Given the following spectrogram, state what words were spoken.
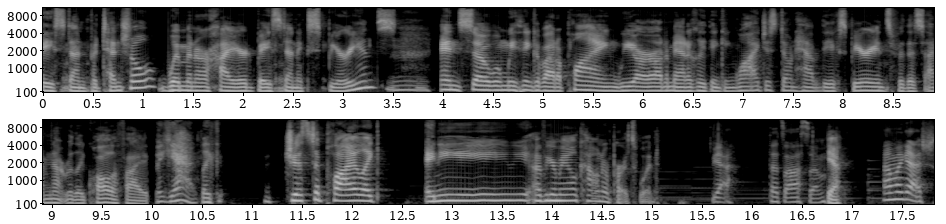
based on potential, women are hired based on experience. Mm. And so when we think about applying, we are automatically thinking, well, I just don't have the experience for this. I'm not really qualified. But yeah, like just apply like any of your male counterparts would. Yeah, that's awesome. Yeah. Oh my gosh,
